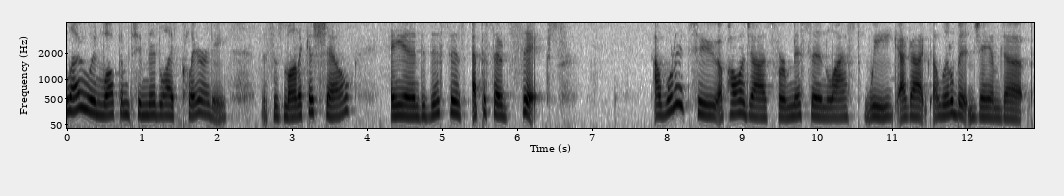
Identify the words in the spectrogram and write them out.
Hello, and welcome to Midlife Clarity. This is Monica Shell, and this is episode six. I wanted to apologize for missing last week. I got a little bit jammed up,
